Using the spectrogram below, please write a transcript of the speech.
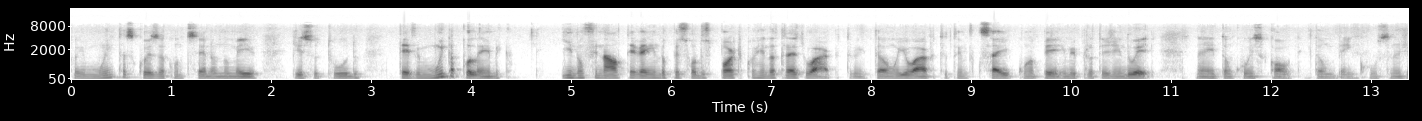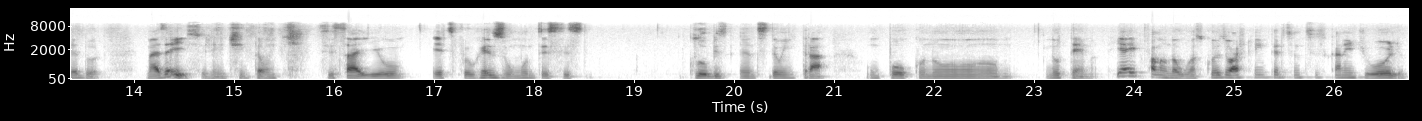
Foi muitas coisas aconteceram no meio disso tudo. Teve muita polêmica. E no final teve ainda o pessoal do esporte correndo atrás do árbitro. Então, e o árbitro tendo que sair com a PM protegendo ele. Né? Então, com escolta. Então, bem constrangedor. Mas é isso, gente. Então, se saiu, esse foi o resumo desses clubes antes de eu entrar um pouco no, no tema. E aí, falando algumas coisas, eu acho que é interessante vocês ficarem de olho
